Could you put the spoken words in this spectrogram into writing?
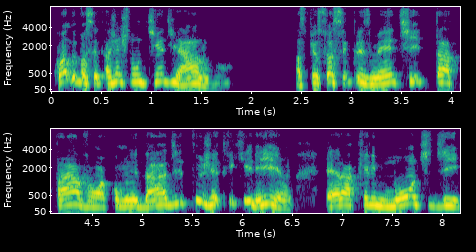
quando você. A gente não tinha diálogo. As pessoas simplesmente tratavam a comunidade do jeito que queriam. Era aquele monte de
